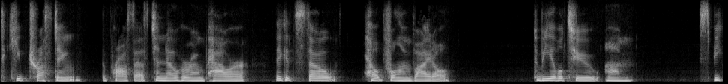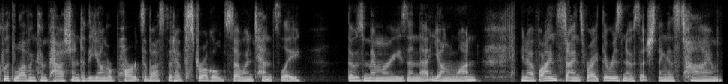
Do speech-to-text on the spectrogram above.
to keep trusting the process, to know her own power. I think it's so helpful and vital to be able to um, speak with love and compassion to the younger parts of us that have struggled so intensely, those memories and that young one. You know, if Einstein's right, there is no such thing as time.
